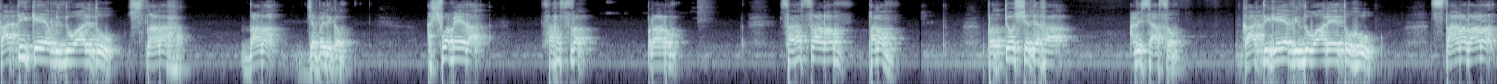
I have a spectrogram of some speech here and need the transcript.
కార్తీకేయ బిందువారితు స్నాన దాన జపదికం అశ్వమేధ సహస్ర ప్రాణం. సహస్రాణం ఫలం ప్రత్యోష్యత అని శాస్త్రం. కార్తికేయ బిందువారేతు స్నానదాన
